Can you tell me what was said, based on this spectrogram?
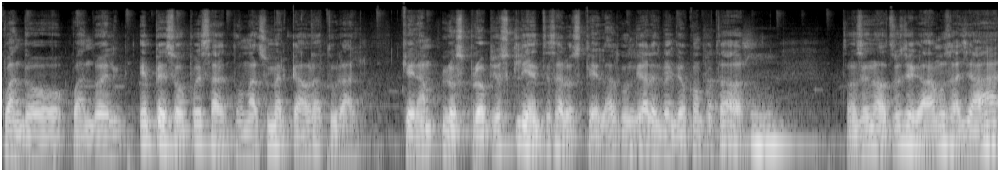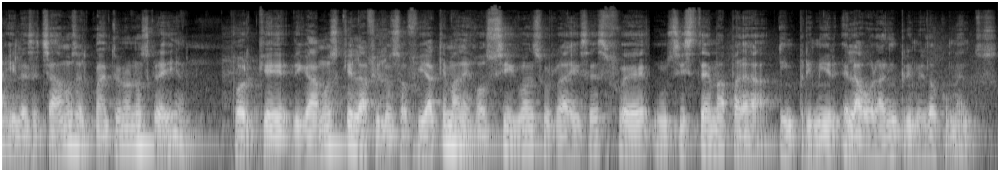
cuando, cuando él empezó pues a tomar su mercado natural, que eran los propios clientes a los que él algún día les vendió computador. Entonces nosotros llegábamos allá y les echábamos el cuento y no nos creían. Porque digamos que la filosofía que manejó Sigo en sus raíces fue un sistema para imprimir, elaborar, imprimir documentos.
